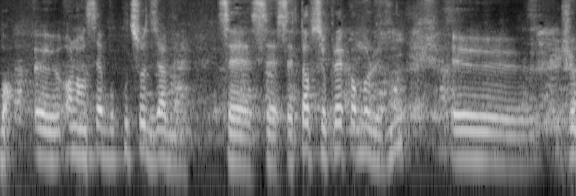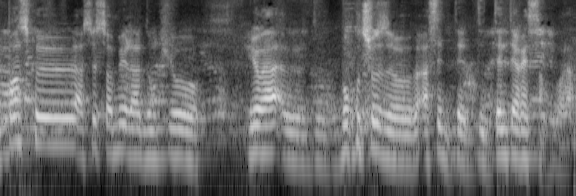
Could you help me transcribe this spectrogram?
Bon, on en sait beaucoup de choses déjà, mais c'est top secret, comme on le dit. Je pense que à ce sommet-là, donc, il y aura beaucoup de choses assez intéressantes. Voilà.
